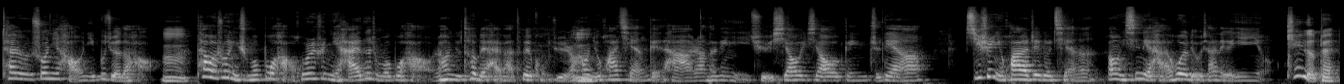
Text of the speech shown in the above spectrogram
他就说你好，你不觉得好，嗯他会说你什么不好，或者是你孩子什么不好，然后你就特别害怕，特别恐惧，然后你就花钱给他，让他给你去消一消，给你指点啊。即使你花了这个钱，然后你心里还会留下那个阴影，这个对，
